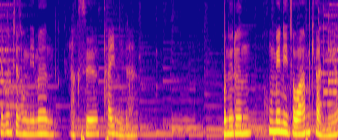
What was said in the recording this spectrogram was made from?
세 번째 손님은 락스 타입니다. 오늘은 홍 매니저와 함께 왔네요.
